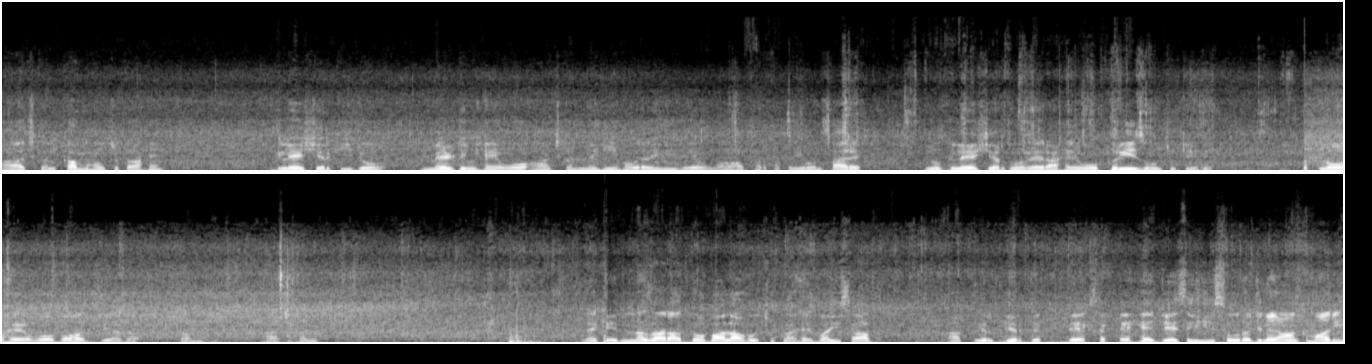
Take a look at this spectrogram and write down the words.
آج کل کم ہو چکا ہے۔ گلیشیئر کی جو میلٹنگ ہے، وہ آج کل نہیں ہو رہی ہے۔ وہاں پر تقریباً سارے جو گلیشیئر وغیرہ ہے وہ فریز ہو چکے ہیں۔ فلو ہے، وہ بہت زیادہ کم ہے آج کل۔ لیکن نظارہ دوبالا ہو چکا ہے بھائی صاحب۔ آپ ارد گرد دیکھ سکتے ہیں جیسے ہی سورج نے آنکھ ماری،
